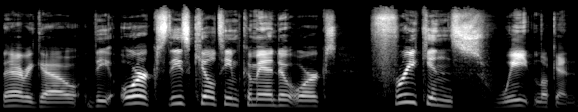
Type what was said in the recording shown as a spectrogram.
There we go. The orcs, these kill team commando orcs, freaking sweet looking.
